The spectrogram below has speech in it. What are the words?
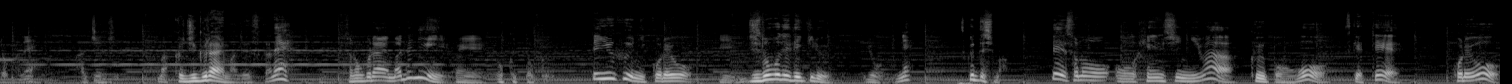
とかね、8時、まあ9時ぐらいまでですかね。そのぐらいまでに、えー、送っとく。っていうふうにこれをえ自動でできるようにね、作ってしまう。で、その返信にはクーポンをつけて、これを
